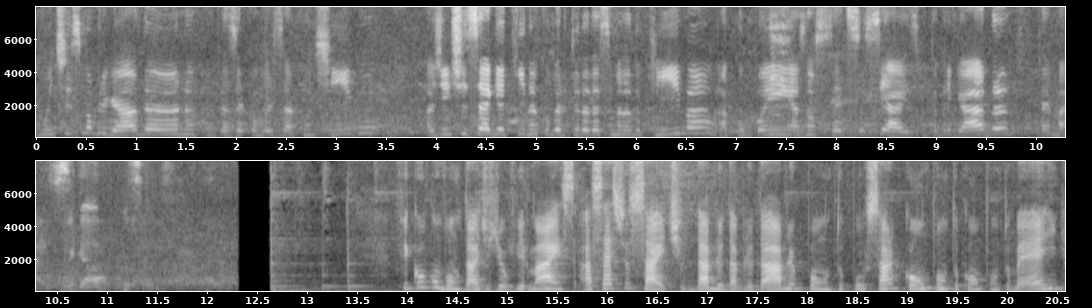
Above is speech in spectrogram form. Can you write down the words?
Muitíssimo obrigada, Ana. Foi um prazer conversar contigo. A gente segue aqui na cobertura da Semana do Clima. Acompanhem as nossas redes sociais. Muito obrigada. Até mais. Obrigada a vocês. Ficou com vontade de ouvir mais? Acesse o site www.pulsarcom.com.br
